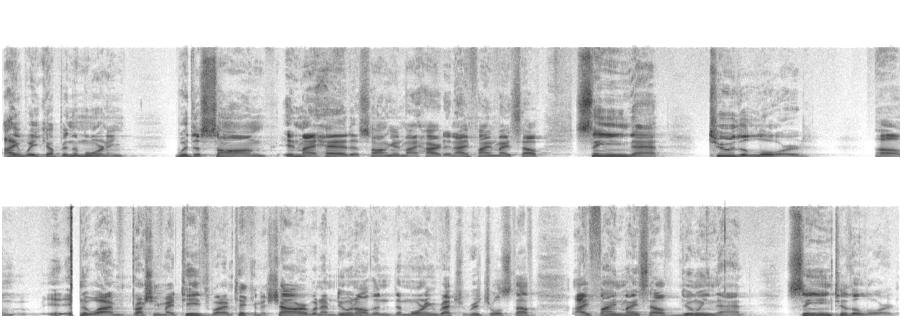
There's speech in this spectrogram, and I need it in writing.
I wake up in the morning with a song in my head, a song in my heart, and I find myself singing that to the Lord um, while I'm brushing my teeth, when I'm taking a shower, when I'm doing all the, the morning ritual stuff. I find myself doing that, singing to the Lord.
